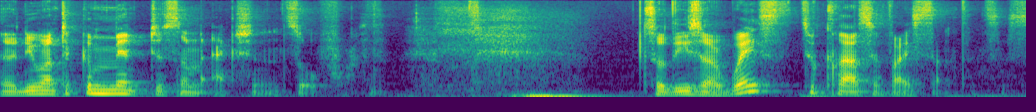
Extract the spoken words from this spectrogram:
uh, you want to commit to some action and so forth. So these are ways to classify sentences.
